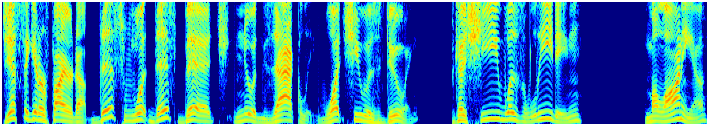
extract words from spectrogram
just to get her fired up. This what this bitch knew exactly what she was doing because she was leading Melania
